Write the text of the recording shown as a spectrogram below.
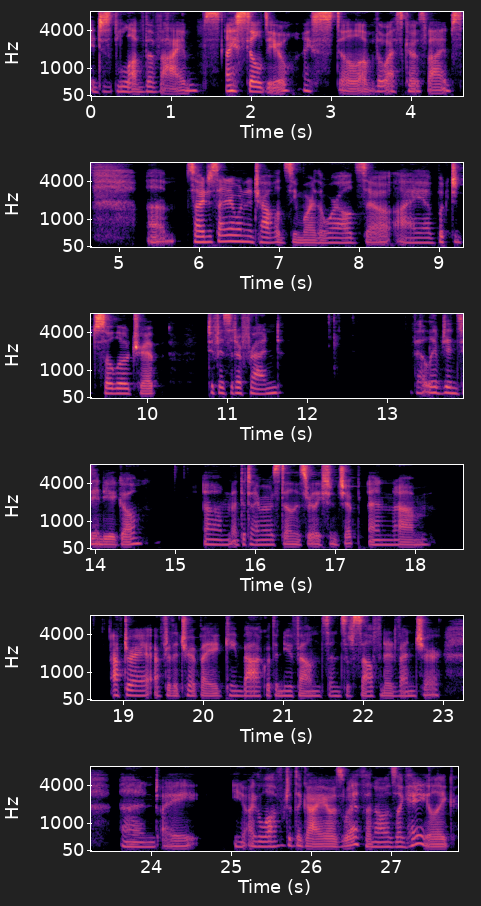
I just love the vibes. I still do. I still love the West Coast vibes. Um, so I decided I wanted to travel and see more of the world. So I uh, booked a solo trip to visit a friend that lived in San Diego um, at the time I was still in this relationship. And um, after I after the trip, I came back with a newfound sense of self and adventure. And I, you know, I loved the guy I was with, and I was like, hey, like,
